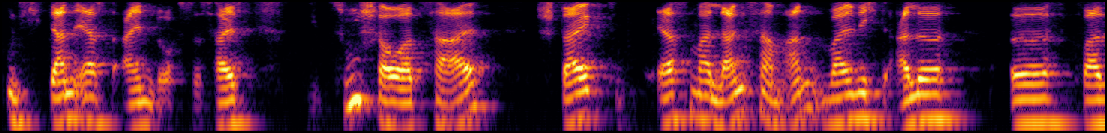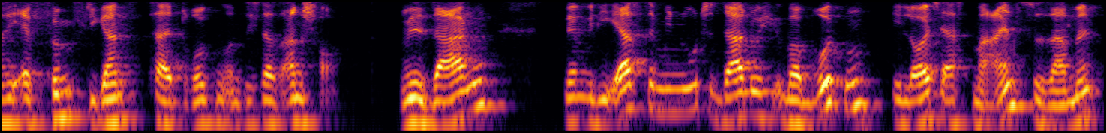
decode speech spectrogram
und dich dann erst einloggst. Das heißt, die Zuschauerzahl steigt erstmal langsam an, weil nicht alle äh, quasi F5 die ganze Zeit drücken und sich das anschauen. Ich will sagen, wenn wir die erste Minute dadurch überbrücken, die Leute erstmal einzusammeln,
